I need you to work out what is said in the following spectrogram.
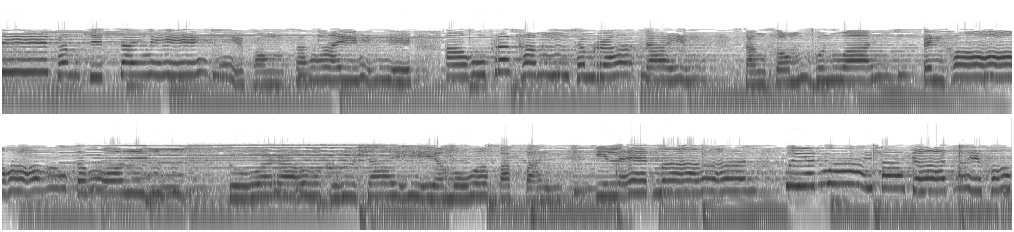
ดีทำจิตใจนี้ให้ผ่องใส เอาพระธรรมชำระใจ สั่งสมบุญไว้เป็นของตน ตัวเราคือใจมัวปักไป กิเลสมานเวียนว่ายตายเกิดไม่พบ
